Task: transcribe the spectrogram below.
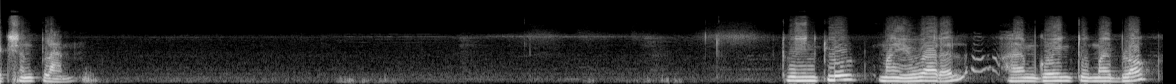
action plan. To include my URL, I am going to my blog.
